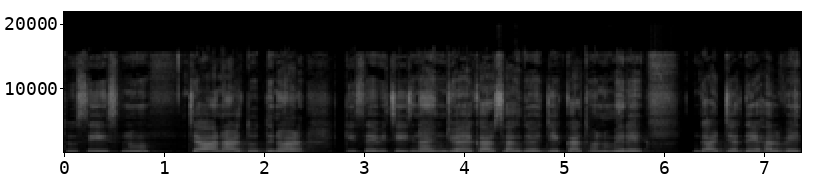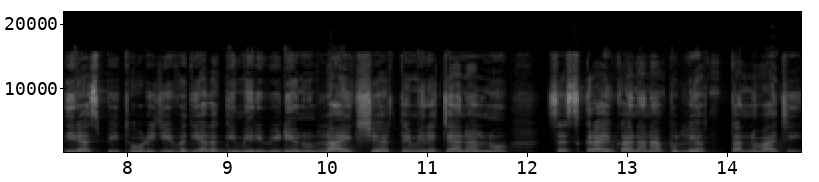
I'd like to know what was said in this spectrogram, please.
ਤੁਸੀਂ ਇਸ ਨੂੰ ਚਾਹ ਨਾਲ, ਦੁੱਧ ਨਾਲ ਕਿਸੇ ਵੀ ਚੀਜ਼ ਨਾਲ ਇੰਜੋਏ ਕਰ ਸਕਦੇ ਹੋ। ਜੇਕਰ ਤੁਹਾਨੂੰ ਮੇਰੇ ਗਾਜਰ ਦੇ ਹਲਵੇ ਦੀ ਰੈਸਪੀ ਥੋੜੀ ਜਿਹੀ ਵਧੀਆ ਲੱਗੀ, ਮੇਰੀ ਵੀਡੀਓ ਨੂੰ ਲਾਈਕ, ਸ਼ੇਅਰ ਤੇ ਮੇਰੇ ਚੈਨਲ ਨੂੰ ਸਬਸਕ੍ਰਾਈਬ ਕਰਨਾ ਨਾ ਭੁੱਲਿਓ। ਧੰਨਵਾਦ ਜੀ।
